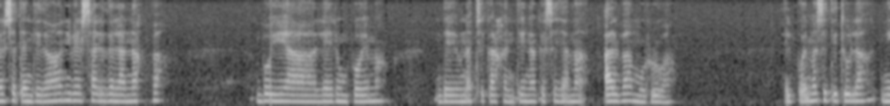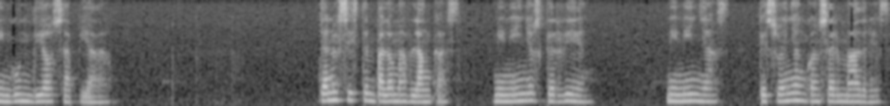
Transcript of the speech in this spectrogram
el 72 aniversario de la Nakba voy a leer un poema de una chica argentina que se llama Alba Murrúa. El poema se titula Ningún Dios se apiada. Ya no existen palomas blancas, ni niños que ríen, ni niñas que sueñan con ser madres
